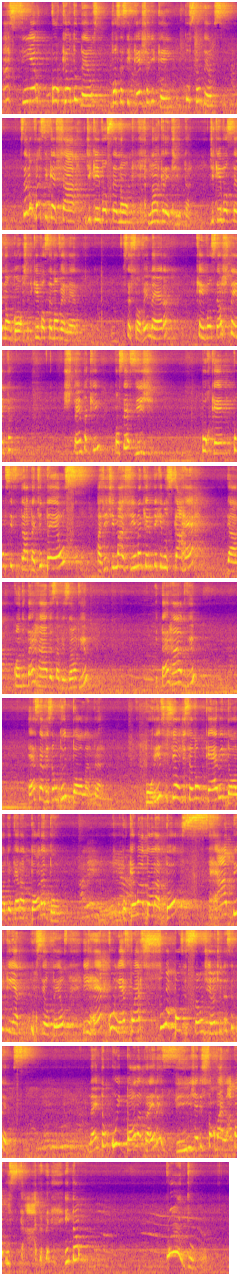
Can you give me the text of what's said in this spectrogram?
Assim é qualquer outro Deus. Você se queixa de quem? Do seu Deus. Você não vai se queixar de quem você não, não acredita, de quem você não gosta, de quem você não venera. Você só venera quem você ostenta. Ostenta então você exige. Porque, como se trata de Deus, a gente imagina que ele tem que nos carregar. Quando está errada essa visão, viu? E está errado, viu? Essa é a visão do idólatra. Por isso o Senhor disse: Eu não quero idólatra, eu quero adorador. Porque o adorador sabe quem é o seu Deus e reconhece qual é a sua posição diante desse Deus. Né? Então, o idólatra, ele exige, ele só vai lá para buscar. Então, quando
